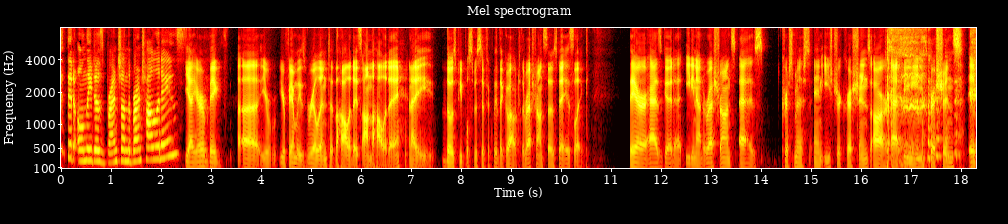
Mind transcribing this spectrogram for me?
that only does brunch on the brunch holidays. yeah, you're a big. Uh, your your is real into the holidays on the holiday, and I those people specifically that go out to the restaurants those days, like they are as good at eating out at restaurants as Christmas and Easter Christians are at being Christians. It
